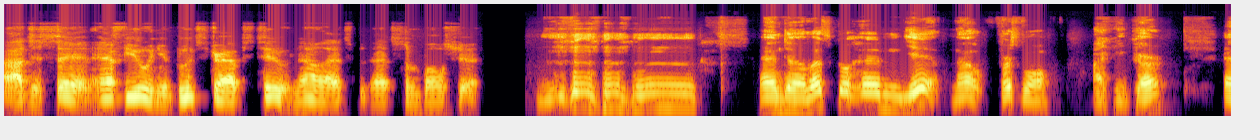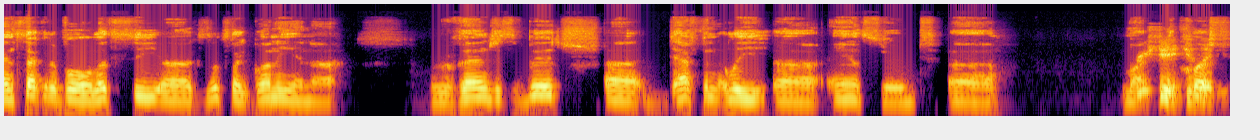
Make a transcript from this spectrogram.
I'll just say it, f you and your bootstraps too. No, that's that's some bullshit. and uh, let's go ahead and yeah, no. First of all, I concur, and second of all, let's see. Uh, 'cause it looks like Bunny and uh, Revenge is a bitch uh, definitely uh, answered uh, my Appreciate you, lady. question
